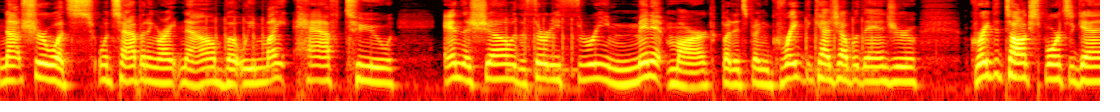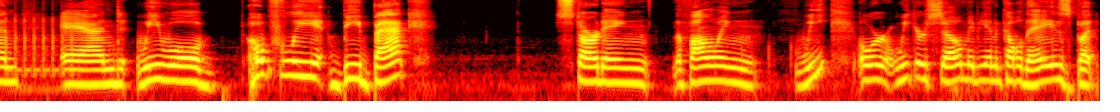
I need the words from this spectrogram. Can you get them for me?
not sure what's what's happening right now, but we might have to end the show at the 33 minute mark. But it's been great to catch up with Andrew. Great to talk sports again, and we will hopefully be back starting the following week or week or so, maybe in a couple days. But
